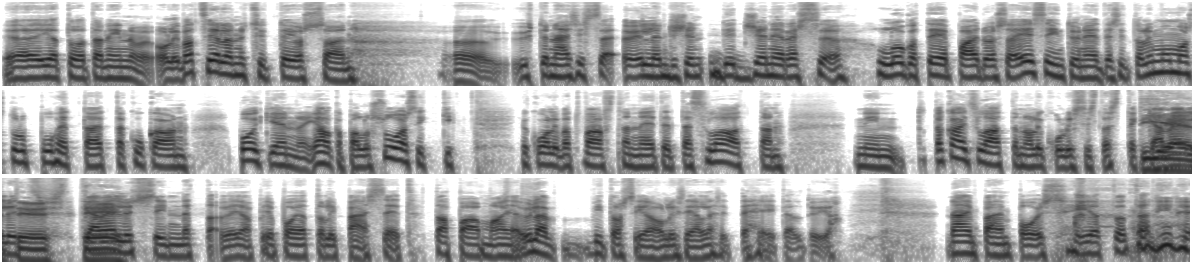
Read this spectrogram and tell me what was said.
Ja, ja tuota niin, olivat siellä nyt sitten jossain yhtenäisissä Ellen DeGeneres logo-T-paidoissa esiintyneet. Ja sitten oli muun muassa tullut puhetta, että kuka on poikien jalkapallosuosikki. Ja kun olivat vastanneet, että Slaattan, niin totta kai Slaattan oli kulissista sitten kävellyt, kävellyt sinne ja, ja pojat oli päässeet tapaamaan ja ylävitosia oli siellä sitten heitelty ja näin päin pois. Ja tota, niin,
